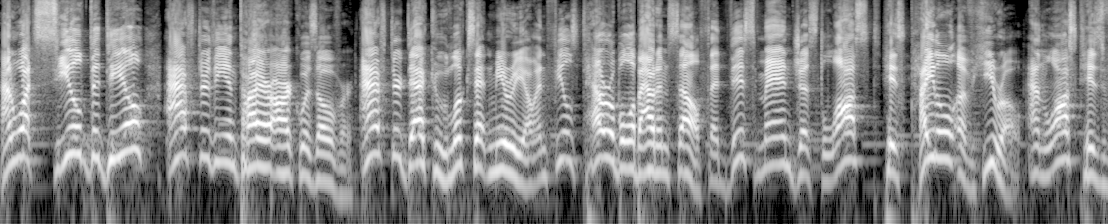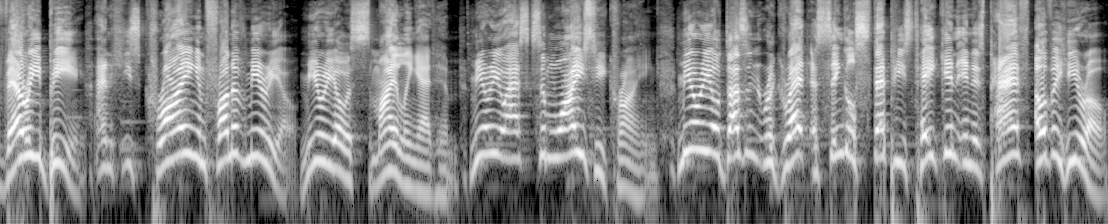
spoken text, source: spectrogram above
And what sealed the deal? After the entire arc was over. After Deku looks at Mirio and feels terrible about himself that this man just lost his title of hero and lost his very being. And he's crying in front of Mirio. Mirio is smiling at him. Mirio asks him why is he crying. Mirio doesn't regret a single step he's taken in his path of a hero.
